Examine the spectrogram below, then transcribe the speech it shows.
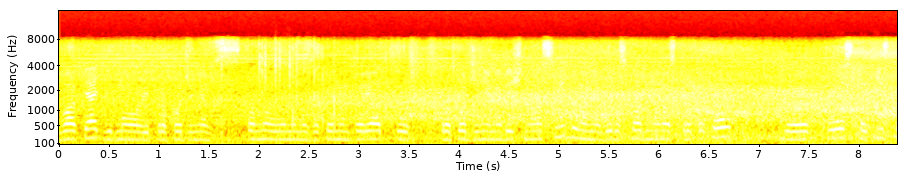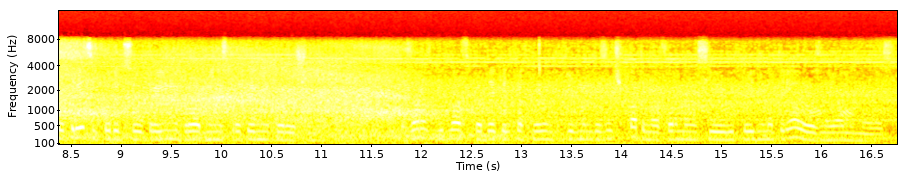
2.5 відмова від проходження в встановленому законним порядку проходження медичного освідування буде складено у вас протокол по статті 130 Кодексу України про адміністративні порушення. Зараз, будь ласка, декілька хвилин потрібно буде зачекати. Ми оформимо всі відповідні матеріали, ознайомимо вас.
